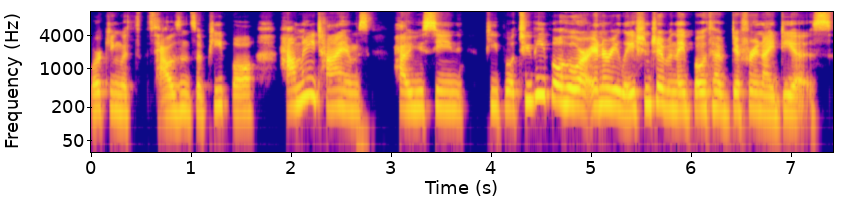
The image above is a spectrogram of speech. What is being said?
working with thousands of people, how many times have you seen people, two people who are in a relationship and they both have different ideas?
